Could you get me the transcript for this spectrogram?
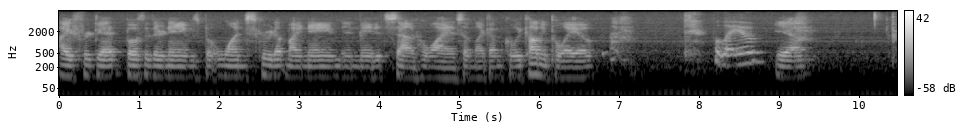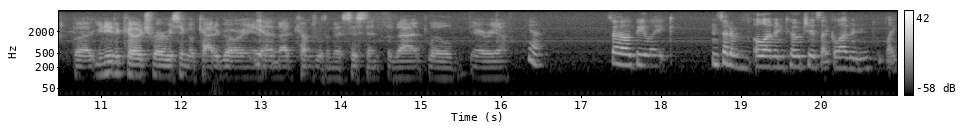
I forget both of their names, but one screwed up my name and made it sound Hawaiian. So I'm like, I'm cool. He called me Paleo. Paleo. Yeah. But you need a coach for every single category, and Yeah. then that comes with an assistant for that little area. Yeah. So that would be like instead of eleven coaches, like eleven, like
